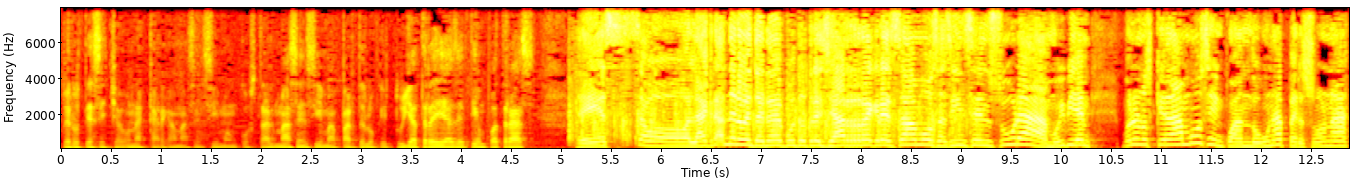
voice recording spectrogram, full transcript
Pero te has echado una carga más encima, un costal más encima, aparte de lo que tú ya traías de tiempo atrás. Eso, la grande 99.3, ya regresamos a Sin Censura. Muy bien. Bueno, nos quedamos en cuando una persona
